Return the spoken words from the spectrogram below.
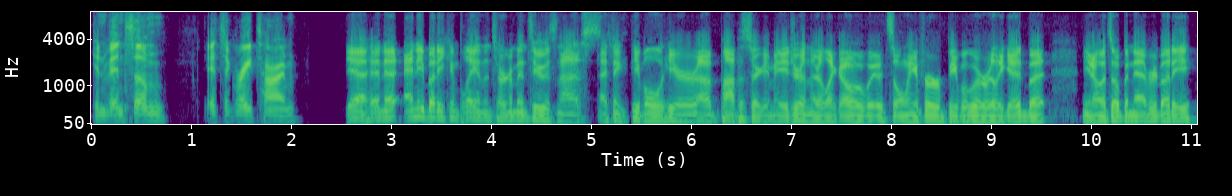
convince them, it's a great time. Yeah, and anybody can play in the tournament too. It's not. Yes. I think people hear uh, Papa Circuit Major and they're like, "Oh, it's only for people who are really good," but you know, it's open to everybody.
